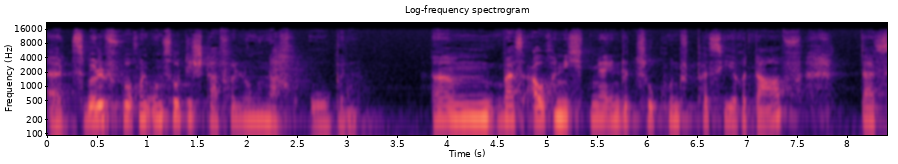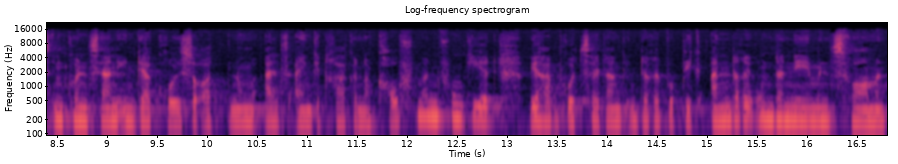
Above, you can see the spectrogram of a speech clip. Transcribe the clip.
äh, zwölf Wochen und so die Staffelung nach oben. Ähm, was auch nicht mehr in der Zukunft passieren darf, dass ein Konzern in der Größeordnung als eingetragener Kaufmann fungiert. Wir haben Gott sei Dank in der Republik andere Unternehmensformen,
